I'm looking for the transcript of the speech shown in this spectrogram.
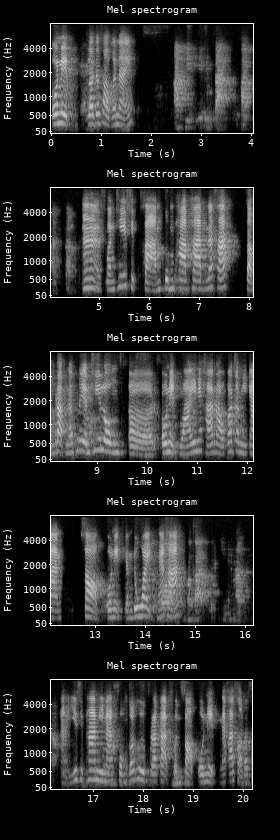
โอเน็ตเราจะสอบวันไหน อาทิตย์ที่สิบสามครับครับอ่าวันที่สิบสามกุมภาพันธ์นะคะสำหรับนักเรียนที่ลงเอ่อโอเน็ตไว้นะคะ เราก็จะมีการสอบโอเน็ตกันด้วยนะคะ ประกาศผลที่ห้ามีนาคมอ่า25 มีนาคมก็คือประกาศผลสอบโอเน็ตนะคะ สทศ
